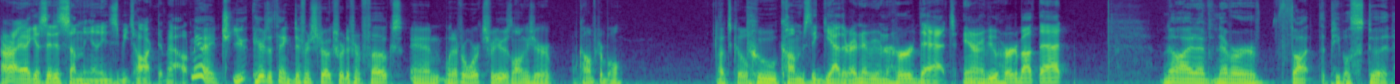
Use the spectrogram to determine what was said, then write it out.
all right. I guess it is something that needs to be talked about. I mean, hey, you, here's the thing: different strokes for different folks, and whatever works for you, as long as you're comfortable. That's cool. Who comes together. I've never even heard that. Aaron, have you heard about that? No, I've never thought that people stood.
